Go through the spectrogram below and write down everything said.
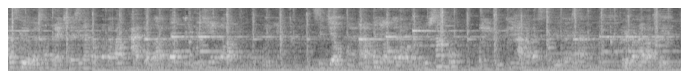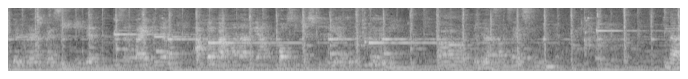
atas kebebasan berekspresi dan berpendapat adalah batu uji yang dapat mengukurnya. Sejauh mana penyelenggara pemilu sanggup melindungi hak atas kebebasan berpendapat dan berekspresi dan disertai dengan aktor keamanan yang posisinya sudah diatur juga di uh, penjelasan saya sebelumnya. Nah,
